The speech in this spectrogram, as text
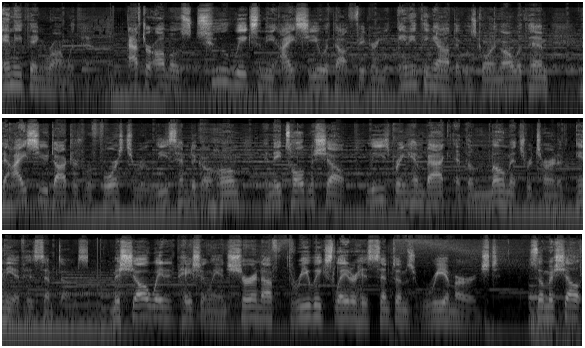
anything wrong with him. After almost two weeks in the ICU without figuring anything out that was going on with him, the ICU doctors were forced to release him to go home, and they told Michelle, please bring him back at the moment's return of any of his symptoms. Michelle waited patiently, and sure enough, three weeks later, his symptoms reemerged. So Michelle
